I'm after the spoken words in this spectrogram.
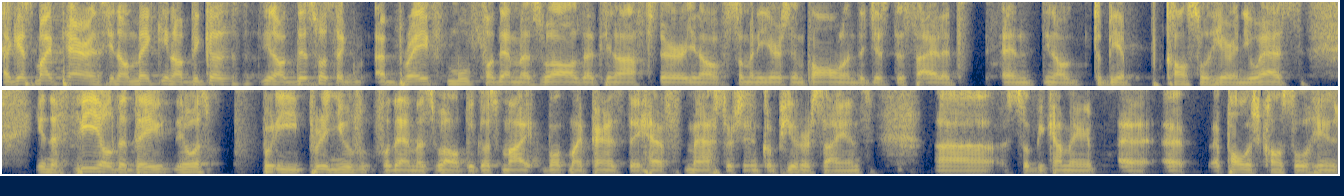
I guess my parents, you know, make, you know, because because you know this was a, a, brave move for them as well. That you know after you know so many years in Poland, they just decided and you know to be a consul here in US in the field that they it was pretty pretty new for them as well because my both my parents they have masters in computer science, uh, so becoming a, a, a Polish consul here in,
